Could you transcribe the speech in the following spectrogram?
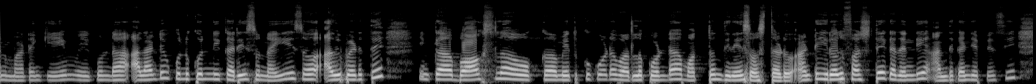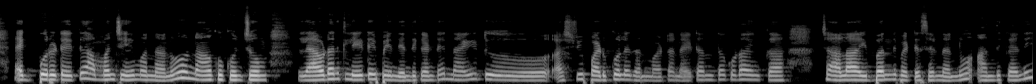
అనమాట ఇంకేం వేయకుండా అలాంటివి కొన్ని కొన్ని కర్రీస్ ఉన్నాయి. సో అవి పెడితే ఇంకా బాక్స్లో ఒక మెతుకు కూడా వదలకుండా మొత్తం తినేసి వస్తాడు. అంటే ఈరోజు ఫస్ట్ డే కదండి అందుకని చెప్పేసి ఎగ్ పొరుటు అయితే అమ్మని చేయమన్నాను. నాకు కొంచెం లేవడానికి లేట్ అయిపోయింది. ఎందుకంటే నైట్ అశ్వి పడుకోలేదనమాట నైట్ అంతా కూడా ఇంకా చాలా ఇబ్బంది పెట్టేశాడు నన్ను. అందుకని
